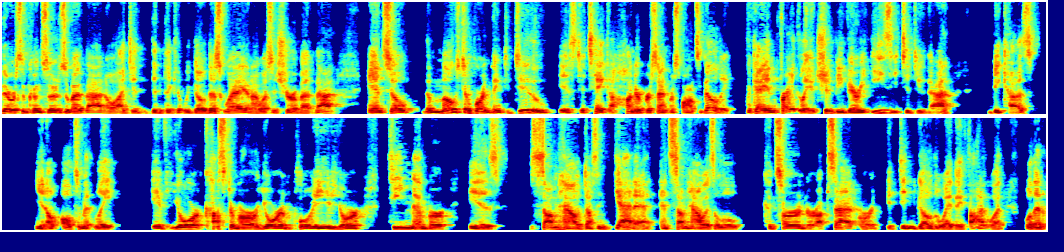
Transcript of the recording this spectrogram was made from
there were some concerns about that. Oh, I did, didn't think it would go this way, and I wasn't sure about that. And so the most important thing to do is to take 100% responsibility. Okay. And frankly, it should be very easy to do that because you know ultimately if your customer or your employee or your team member is somehow doesn't get it and somehow is a little concerned or upset or it didn't go the way they thought it would well then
